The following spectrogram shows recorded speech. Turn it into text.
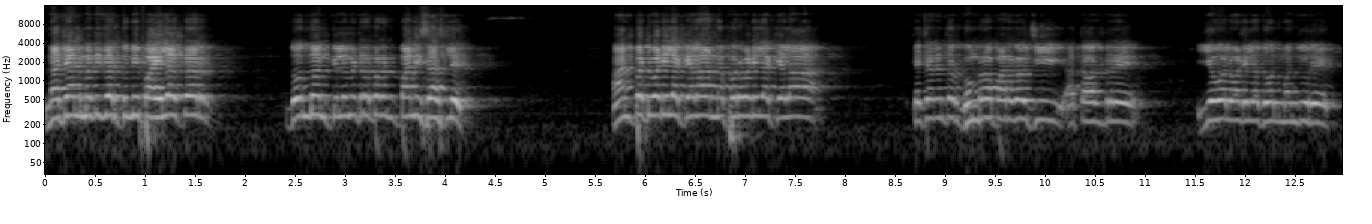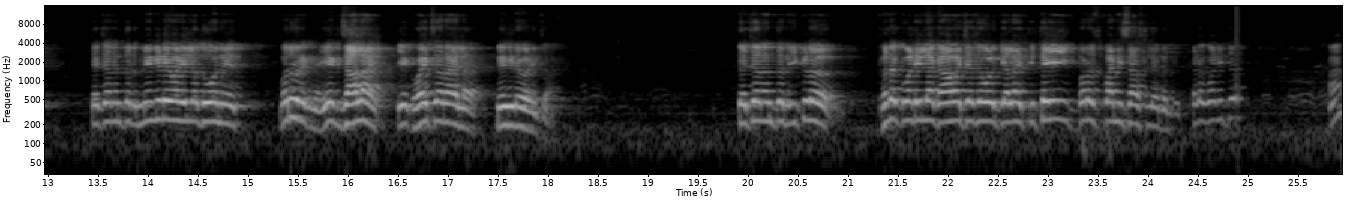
नद्यांमध्ये जर तुम्ही पाहिलं तर दोन दोन किलोमीटर पर्यंत पाणी साचलेत. आनपटवाडीला केला नफरवाडीला केला त्याच्यानंतर घुमरा पारगावची आता ऑर्डर आहे. येवलवाडीला दोन मंजूर आहेत. त्याच्यानंतर मेंगडेवाडीला दोन आहेत. बरोबर आहे की नाही? एक झालाय एक व्हायचा राहिला मेंगडेवाडीचा त्याच्यानंतर इकडं खडकवाडीला गावाच्या जवळ केलाय तिथेही बरंच पाणी साचलंय म्हणजे. खडकवाडीचं? हा?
